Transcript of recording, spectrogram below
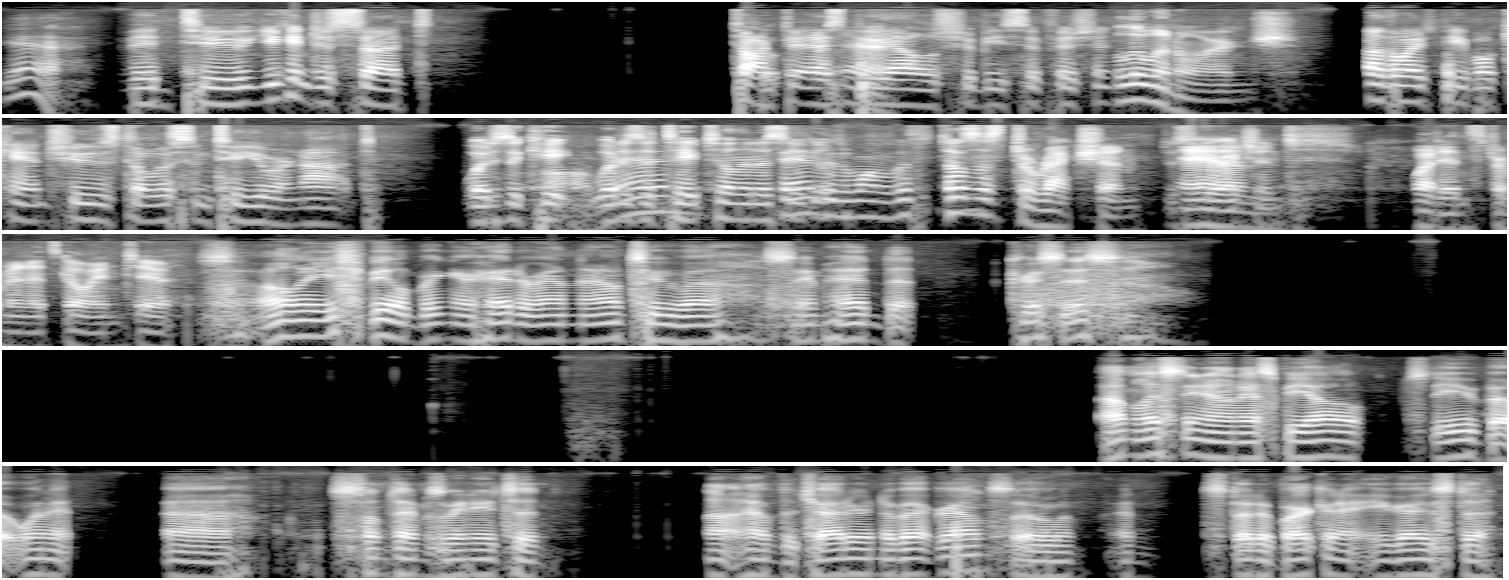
Yeah. vid two. You can just uh, talk to SPL should be sufficient. Blue and orange. Otherwise, people can't choose to listen to you or not. What is the ca- Oh, What is the tape telling us, Dan Eagle? doesn't want to listen. Tells us direction. Just and direction. What instrument it's going to. So Ollie, you should be able to bring your head around now to uh, same head that Chris is. I'm listening on SPL, Steve, but when it, uh, sometimes we need to not have the chatter in the background. So instead of barking at you guys to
